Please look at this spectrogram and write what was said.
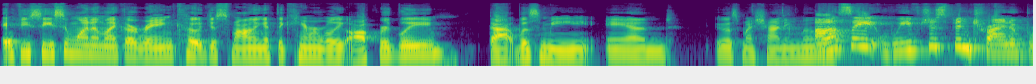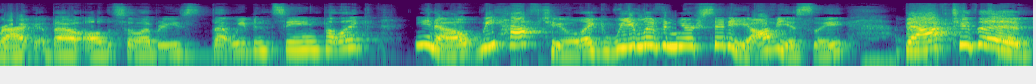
if you see someone in like a raincoat just smiling at the camera really awkwardly, that was me, and it was my shining moment. Honestly, we've just been trying to brag about all the celebrities that we've been seeing, but like, you know, we have to. Like, we live in New York City, obviously. Back to the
